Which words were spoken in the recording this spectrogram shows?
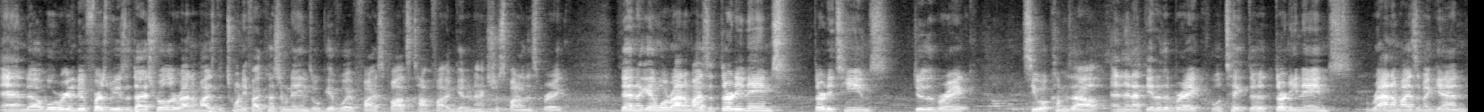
and uh, what we're going to do first, we use a dice roller, randomize the 25 customer names. We'll give away five spots. Top five get an extra spot in this break. Then again, we'll randomize the 30 names, 30 teams, do the break see what comes out. And then at the end of the break, we'll take the 30 names, randomize them again.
